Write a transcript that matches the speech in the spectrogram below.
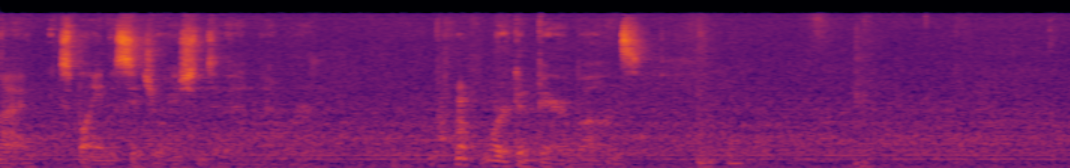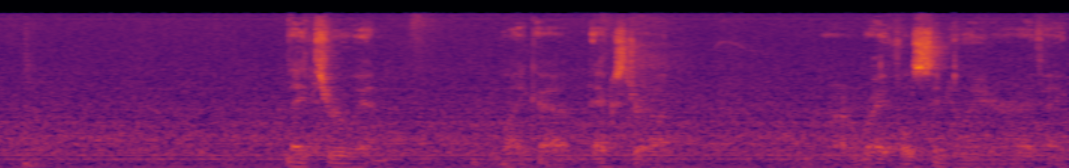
I explained the situation to them that we're working bare bones. They threw in like a extra uh, rifle simulator, I think,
